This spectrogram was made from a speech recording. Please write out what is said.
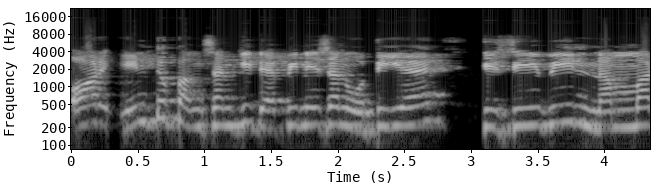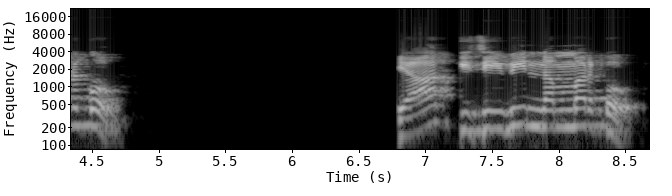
और इंट फ़ंक्शन की डेफिनेशन होती है किसी भी नंबर को. या किसी भी नंबर को.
